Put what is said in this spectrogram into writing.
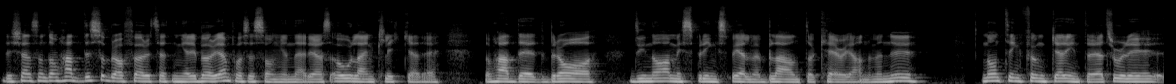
Det känns som de hade så bra förutsättningar i början på säsongen när deras o-line klickade. De hade ett bra dynamiskt springspel med Blount och Carrion, men nu någonting funkar inte. Jag tror det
